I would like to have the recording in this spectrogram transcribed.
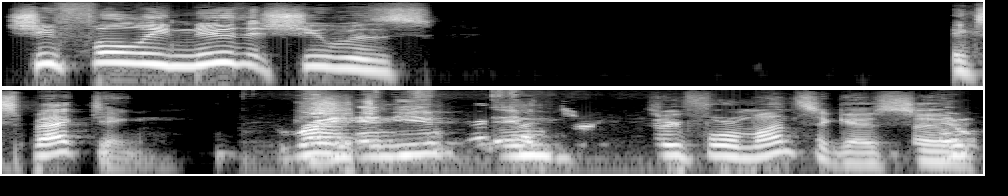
she fully knew that she was expecting. Right, and you and three, four months ago. So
